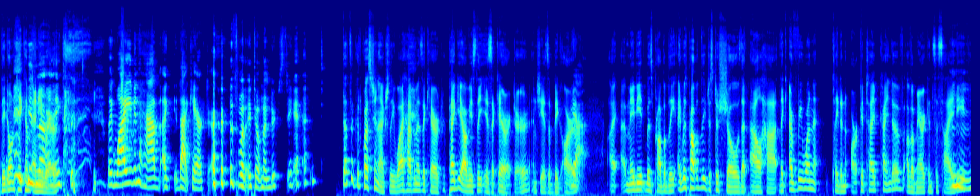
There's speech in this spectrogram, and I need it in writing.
they don't take him anywhere. ex- like why even have a, that character? That's what I don't understand. That's a good question, actually. Why have him as a character? Peggy obviously is a character, and she has a big arc. Yeah. I, I maybe it was probably it was probably just to show that Al had like everyone played an archetype kind of of American society, Mm-hmm.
